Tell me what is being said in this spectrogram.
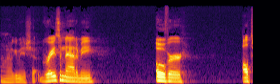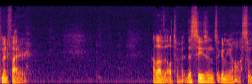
I don't know, give me a show, Grey's Anatomy over Ultimate Fighter. I love the Ultimate. This season's going to be awesome.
